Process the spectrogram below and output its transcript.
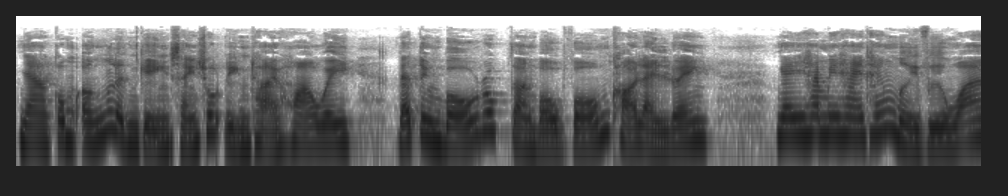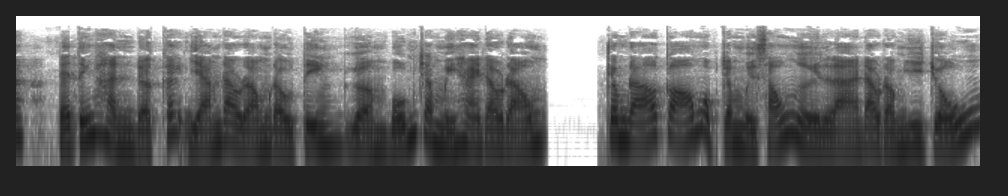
nhà cung ứng linh kiện sản xuất điện thoại Huawei, đã tuyên bố rút toàn bộ vốn khỏi Đài Loan. Ngày 22 tháng 10 vừa qua, đã tiến hành đợt cắt giảm lao động đầu tiên gồm 412 lao động. Trong đó có 116 người là lao động di trú.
